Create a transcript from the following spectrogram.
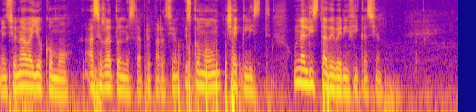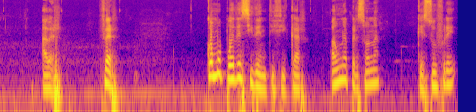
mencionaba yo como hace rato en nuestra preparación, es como un checklist, una lista de verificación. A ver, Fer, ¿cómo puedes identificar a una persona que sufre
